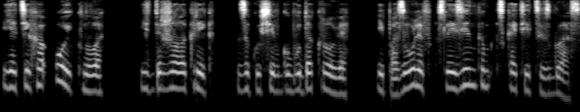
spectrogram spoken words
Я тихо ойкнула и сдержала крик, закусив губу до крови и позволив слезинкам скатиться из глаз.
